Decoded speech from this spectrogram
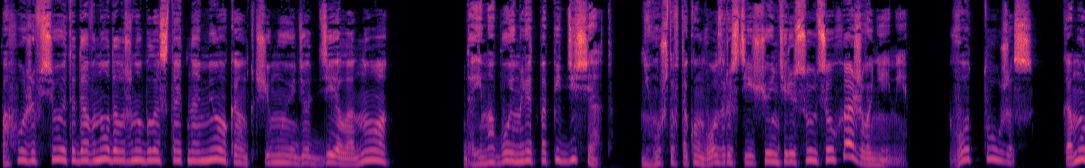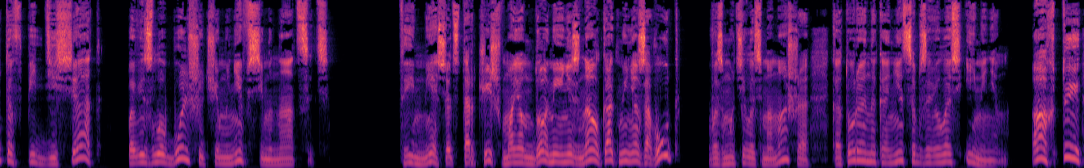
Похоже, все это давно должно было стать намеком, к чему идет дело, но... Да им обоим лет по пятьдесят. Неужто в таком возрасте еще интересуются ухаживаниями? Вот ужас. Кому-то в пятьдесят повезло больше, чем мне в семнадцать. «Ты месяц торчишь в моем доме и не знал, как меня зовут?» — возмутилась мамаша, которая, наконец, обзавелась именем. «Ах ты!»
